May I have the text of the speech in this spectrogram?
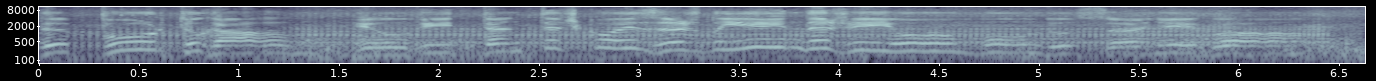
de Portugal eu vi tantas coisas lindas e um mundo sem igual.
